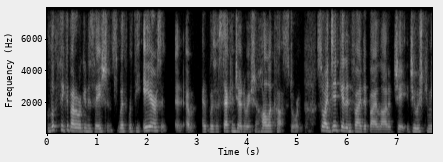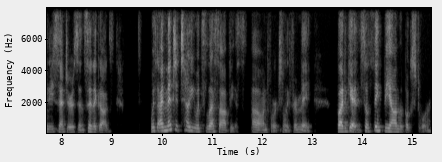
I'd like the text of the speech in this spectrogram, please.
look, think about organizations. With with the heirs, it, it, it was a second generation Holocaust story. So I did get invited by a lot of J- Jewish community centers and synagogues. With I meant to tell you, it's less obvious, uh, unfortunately for me. But again, so think beyond the bookstore.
